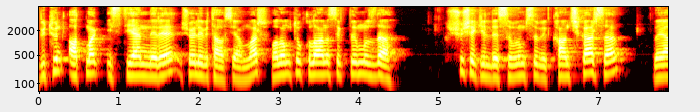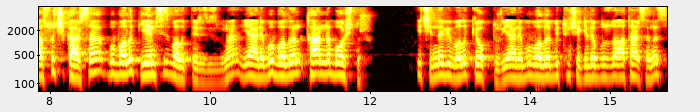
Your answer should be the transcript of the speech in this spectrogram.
bütün atmak isteyenlere şöyle bir tavsiyem var. Palamut'un kulağını sıktığımızda şu şekilde sıvımsı bir kan çıkarsa veya su çıkarsa bu balık yemsiz balık deriz biz buna. Yani bu balığın karnı boştur. İçinde bir balık yoktur. Yani bu balığı bütün şekilde buzluğa atarsanız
